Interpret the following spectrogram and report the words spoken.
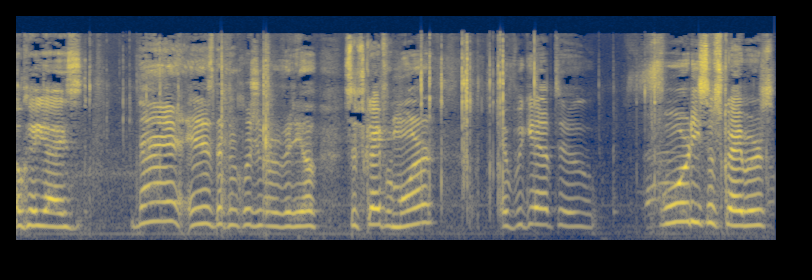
Okay, guys, that is the conclusion of our video. Subscribe for more. If we get up to 40 subscribers,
